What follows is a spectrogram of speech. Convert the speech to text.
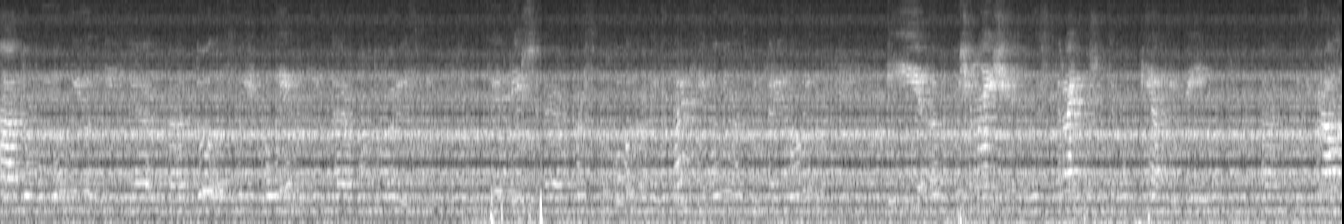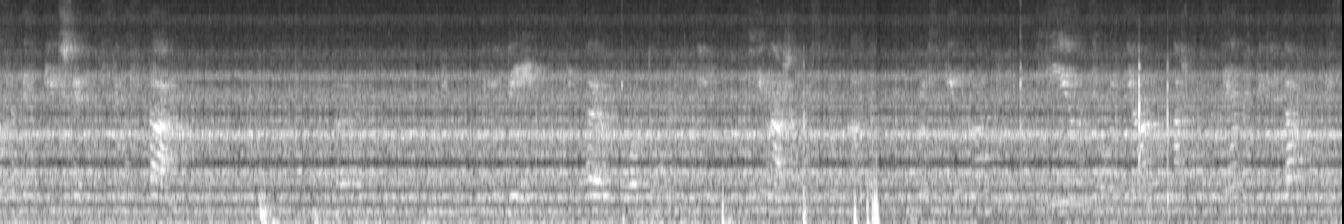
за допомогою е, до своїх колег із аеропорту Це теж е, профспілкових організацій, вони нас підтримали. І е, починаючи з страйку, що це був п'ятий день, зібралося десь більше 700 е, людей із аеропорту і, і наша профспілка, профспілка. І цього дня наш президент відвідав кудись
